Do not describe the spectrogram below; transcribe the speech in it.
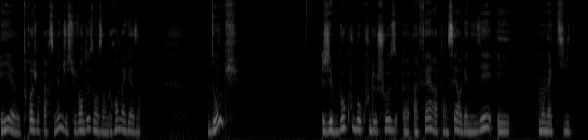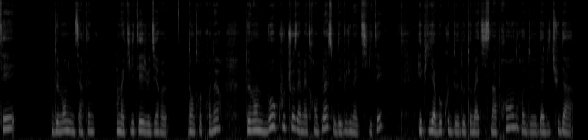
Et euh, trois jours par semaine, je suis vendeuse dans un grand magasin. Donc, j'ai beaucoup, beaucoup de choses euh, à faire, à penser, à organiser. Et mon activité demande une certaine... Mon activité, je veux dire, euh, d'entrepreneur, demande beaucoup de choses à mettre en place au début d'une activité. Et puis il y a beaucoup d'automatismes à prendre, d'habitudes à,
